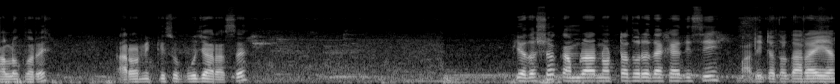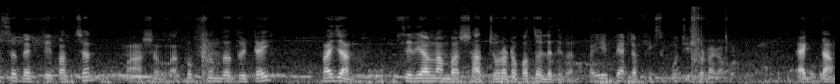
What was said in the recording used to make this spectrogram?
ভালো করে। আর অনেক কিছু বোঝার আছে। প্রিয় দর্শক আমরা নটটা ধরে দেখাই দিছি। মাদিটা তো দাঁড়াই আছে দেখতেই পাচ্ছেন। মাশাল্লাহ খুব সুন্দর দুইটাই। ভাইজান সিরিয়াল নাম্বার সাত জোড়াটা কত এলে দিবেন? ভাই এই পেয়ারটা ফিক্স পঁচিশশো টাকা পড়বে। একদম।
